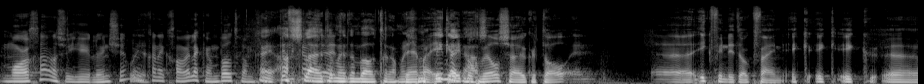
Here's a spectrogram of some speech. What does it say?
morgen, als we hier lunchen, dan kan ik gewoon weer lekker een boterham Kan je afsluiten met een boterham. Nee, maar ik eet nog wel suikertal. En eh, ik vind dit ook fijn. Ik, ik, ik eh,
